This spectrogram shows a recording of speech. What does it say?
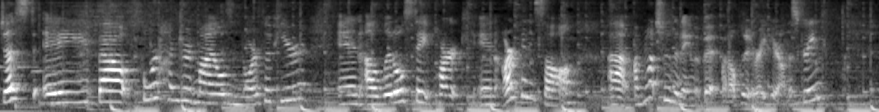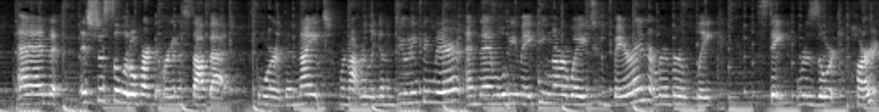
just about 400 miles north of here in a little state park in Arkansas. Uh, I'm not sure the name of it, but I'll put it right here on the screen. And it's just a little park that we're gonna stop at for the night. We're not really gonna do anything there. And then we'll be making our way to Barren River Lake State Resort Park.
